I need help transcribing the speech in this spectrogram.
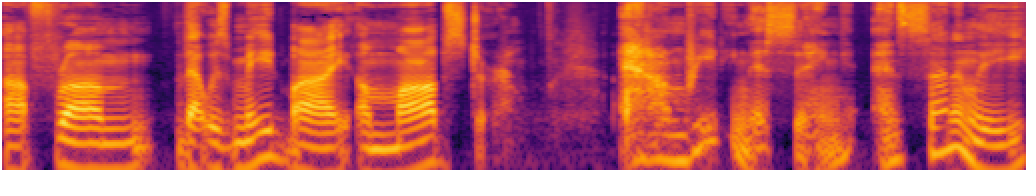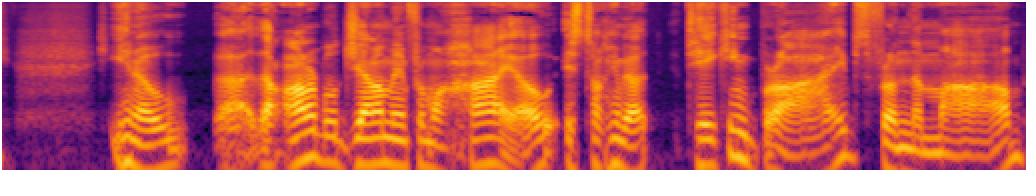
uh, from that was made by a mobster. And I'm reading this thing, and suddenly, you know, uh, the honorable gentleman from Ohio is talking about taking bribes from the mob,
